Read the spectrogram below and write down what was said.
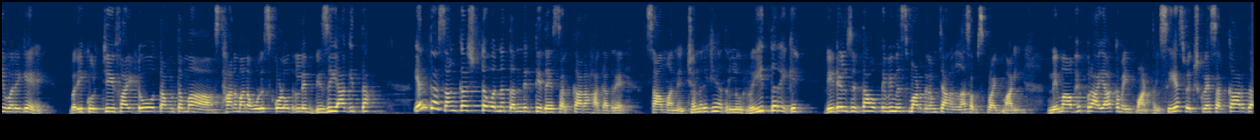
ಈವರೆಗೆ ಬರೀ ಕುರ್ಚಿ ಫೈಟು ತಮ್ಮ ತಮ್ಮ ಸ್ಥಾನಮಾನ ಉಳಿಸ್ಕೊಳ್ಳೋದ್ರಲ್ಲೇ ಬ್ಯುಸಿಯಾಗಿತ್ತ ಎಂಥ ಸಂಕಷ್ಟವನ್ನು ತಂದಿಟ್ಟಿದೆ ಸರ್ಕಾರ ಹಾಗಾದರೆ ಸಾಮಾನ್ಯ ಜನರಿಗೆ ಅದರಲ್ಲೂ ರೈತರಿಗೆ? ಡೀಟೇಲ್ಸ್ ಇರ್ತಾ ಹೋಗ್ತೀವಿ ಮಿಸ್ ಮಾಡಿದ್ರೆ ನಮ್ಮ ಚಾನಲ್ನ ಸಬ್ಸ್ಕ್ರೈಬ್ ಮಾಡಿ. ನಿಮ್ಮ ಅಭಿಪ್ರಾಯ ಕಮೆಂಟ್ ಮಾಡಿ ತಿಳಿಸಿ. ಎಸ್ ವೀಕ್ಷಕರೇ, ಸರ್ಕಾರದ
